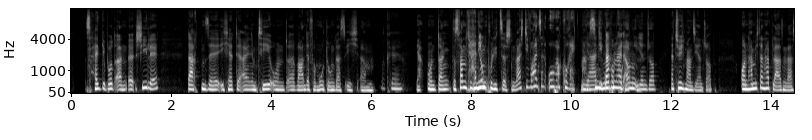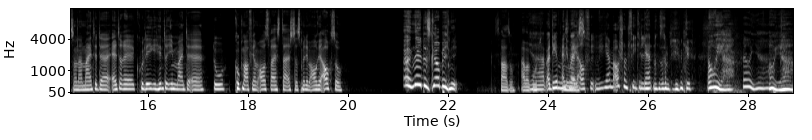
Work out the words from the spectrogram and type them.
seit Geburt an äh, schiele, dachten sie, ich hätte einen MT und äh, waren der Vermutung, dass ich, ähm, Okay. ja, und dann, das waren natürlich Ja, die die- Jungpolizisten, weißt du, die wollen es dann oberkorrekt machen. Ja, sind die, machen halt auch nur ihren Job. Natürlich machen sie ihren Job. Und haben mich dann halt blasen lassen. Und dann meinte der ältere Kollege hinter ihm, meinte, äh, du, guck mal auf ihrem Ausweis, da ist das mit dem Auge auch so. Äh, nee, das glaube ich nicht. Das war so, aber ja, gut. aber die müssen halt auch viel, wir haben auch schon viel gelernt in unserem Leben. Oh ja, Oh ja. oh ja.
